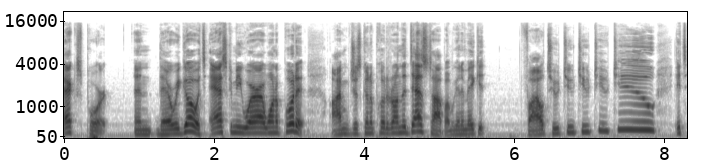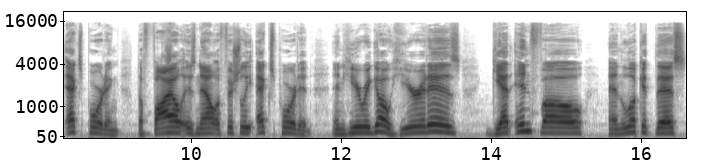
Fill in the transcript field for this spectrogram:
export. And there we go. It's asking me where I want to put it. I'm just going to put it on the desktop. I'm going to make it File 22222. It's exporting. The file is now officially exported. And here we go. Here it is. Get info. And look at this.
